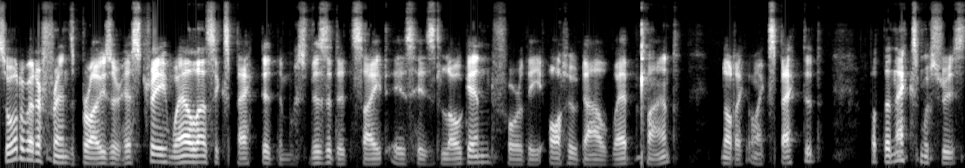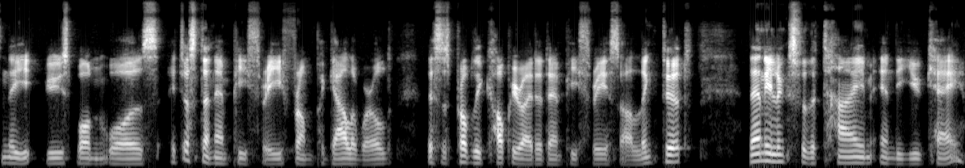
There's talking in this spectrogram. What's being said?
So what about a friend's browser history? Well, as expected, the most visited site is his login for the Autodial web client. Not unexpected. But the next most recently used one was uh, just an MP3 from Pagalworld. This is probably copyrighted MP3, so I'll link to it. Then he looks for the time in the UK,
